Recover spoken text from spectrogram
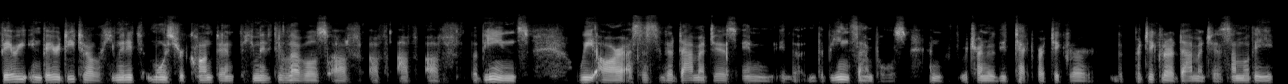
very in very detail humidity, moisture content, the humidity levels of, of, of, of the beans. We are assessing the damages in, in the, the, bean samples, and we're trying to detect particular the particular damages. Some of the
